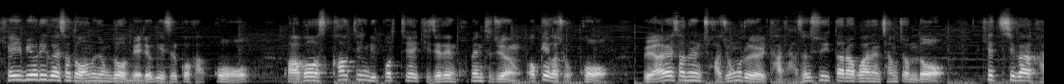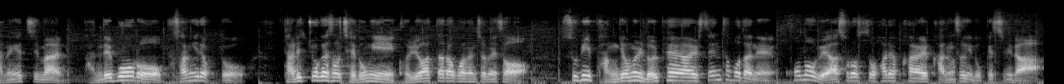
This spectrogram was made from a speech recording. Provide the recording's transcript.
KBO 리그에서도 어느 정도 매력이 있을 것 같고 과거 스카우팅 리포트에 기재된 코멘트 중 어깨가 좋고 외야에서는 좌중우를 다 나설 수 있다라고 하는 장점도 캐치가 가능했지만 반대 부호로 부상 이력도 다리 쪽에서 제동이 걸려왔다라고 하는 점에서 수비 반경을 넓혀야 할 센터보다는 코너 외야수로서 활약할 가능성이 높겠습니다.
